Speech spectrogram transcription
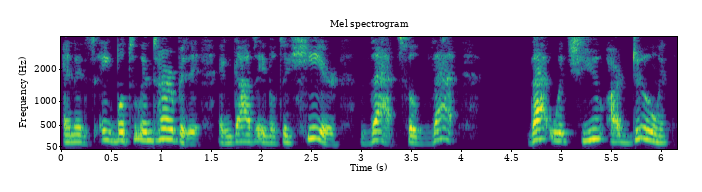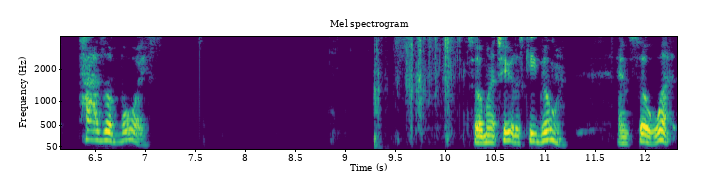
and it's able to interpret it, and God's able to hear that. So that that which you are doing has a voice. So much here. Let's keep going. And so what?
